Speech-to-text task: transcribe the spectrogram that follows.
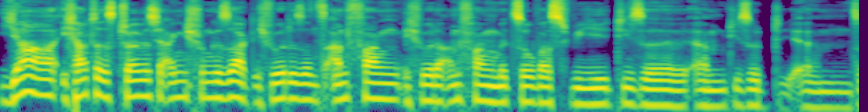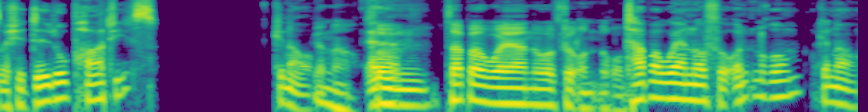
Ja, ich hatte es Travis ja eigentlich schon gesagt. Ich würde sonst anfangen, ich würde anfangen mit sowas wie diese, ähm, diese, die, ähm, solche Dildo-Partys. Genau. Genau. So Ähm, Tupperware nur für untenrum. Tupperware nur für untenrum, genau.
